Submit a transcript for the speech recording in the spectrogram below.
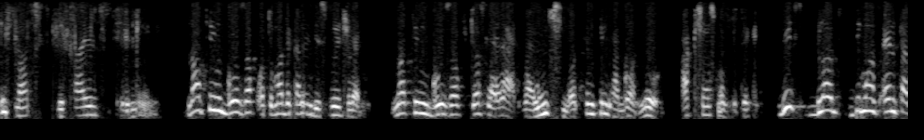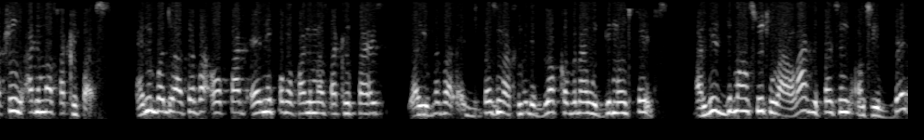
If not, the ties remain. Nothing goes up automatically in the spirit realm. Nothing goes up just like that by wishing or thinking they're gone. No, actions must be taken. These blood demons enter through animal sacrifice. Anybody who has ever offered any form of animal sacrifice, or you've ever, the person has made a blood covenant with demon spirits. And this demon spirit will harass the person until you break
